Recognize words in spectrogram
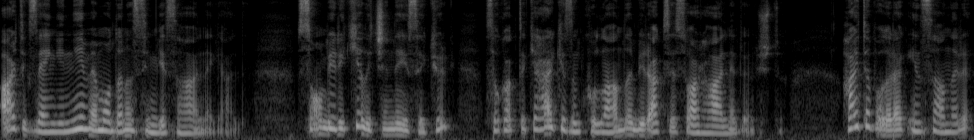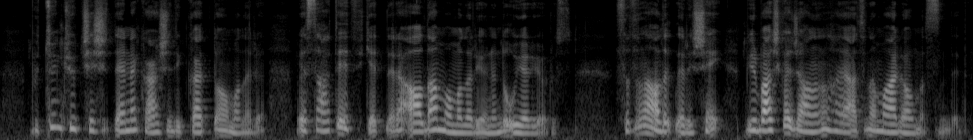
artık zenginliğin ve modanın simgesi haline geldi. Son 1-2 yıl içinde ise kürk sokaktaki herkesin kullandığı bir aksesuar haline dönüştü. Haytap olarak insanları bütün kürk çeşitlerine karşı dikkatli olmaları ve sahte etiketlere aldanmamaları yönünde uyarıyoruz. Satın aldıkları şey bir başka canlının hayatına mal olmasın dedi.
